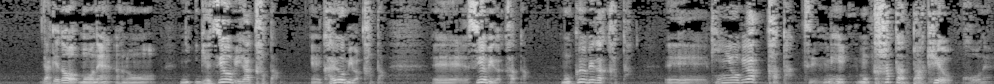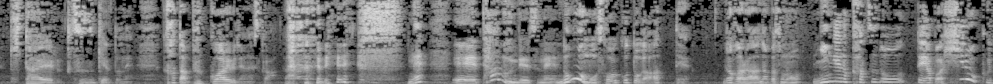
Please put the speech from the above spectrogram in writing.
だけど、もうね、あの、月曜日が肩、えー、火曜日は肩、えー、水曜日が肩、木曜日が肩。えー、金曜日は肩っていうふうに、もう肩だけをこうね、鍛える、続けるとね、肩ぶっ壊れるじゃないですか。ね。えー、多分ですね、脳もそういうことがあって、だから、なんかその、人間の活動ってやっぱ広く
